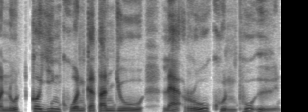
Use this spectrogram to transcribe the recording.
มนุษย์ก็ยิ่งควรกระตัญญูและรู้คุณผู้อื่น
